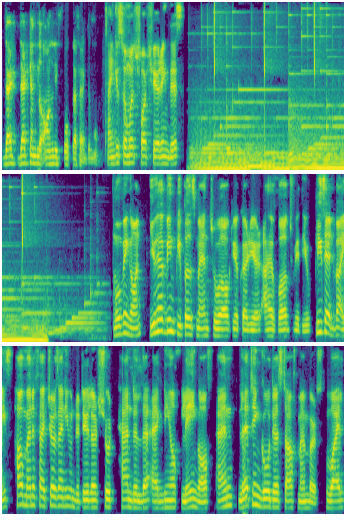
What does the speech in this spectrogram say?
That, that can be the only focus at the moment. Thank you so much for sharing this. Moving on, you have been people's man throughout your career. I have worked with you. Please advise how manufacturers and even retailers should handle the agony of laying off and letting go their staff members while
